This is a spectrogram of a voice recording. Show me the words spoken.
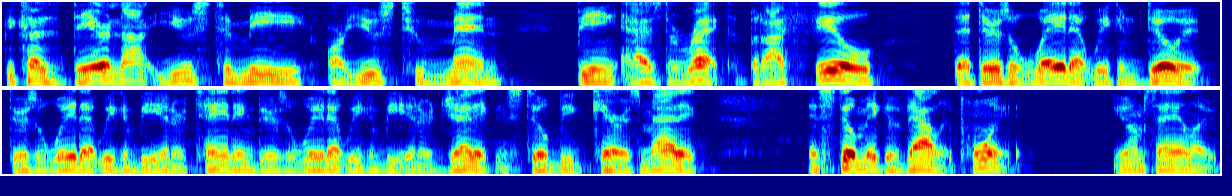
because they're not used to me or used to men being as direct. But I feel that there's a way that we can do it. There's a way that we can be entertaining. There's a way that we can be energetic and still be charismatic and still make a valid point. You know what I'm saying? Like,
